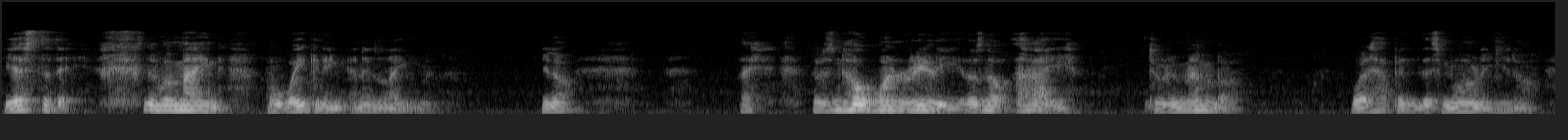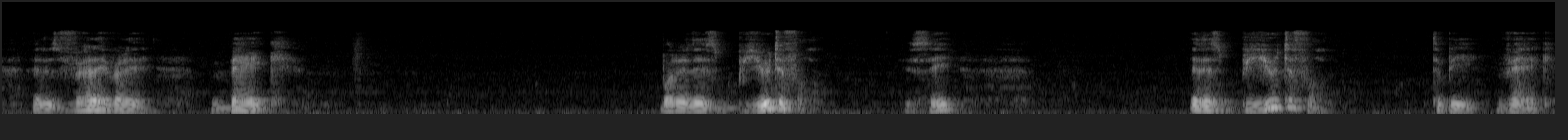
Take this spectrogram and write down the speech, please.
yesterday, never mind awakening and enlightenment. You know, I, there's no one really, there's no I to remember what happened this morning, you know. It is very, very vague. But it is beautiful, you see. It is beautiful to be vague,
